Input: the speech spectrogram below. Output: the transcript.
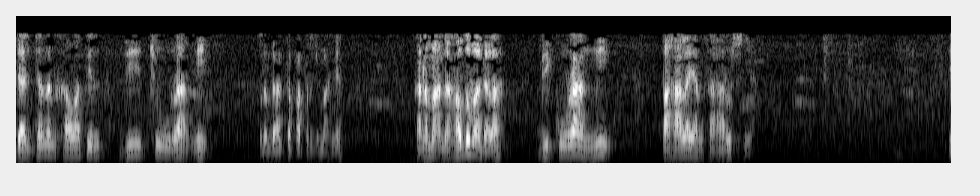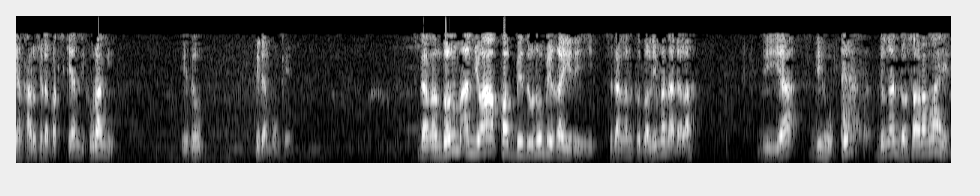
dan jangan khawatir dicurangi. Mudah-mudahan tepat terjemahnya. Karena makna hadum adalah dikurangi pahala yang seharusnya. Yang harusnya dapat sekian dikurangi. Itu tidak mungkin. Sedangkan zulm an yu'aqab bidunubi ghairihi. Sedangkan kezaliman adalah dia dihukum dengan dosa orang lain.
